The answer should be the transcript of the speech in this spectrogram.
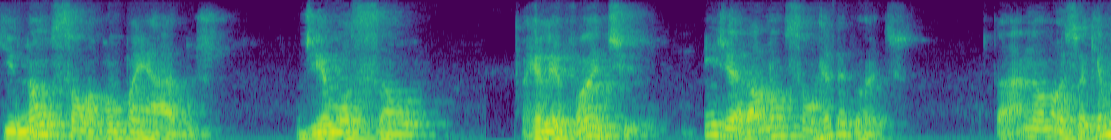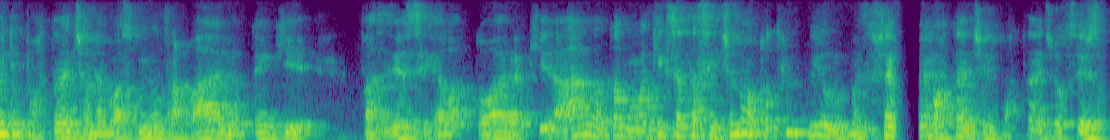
que não são acompanhados de emoção relevante, em geral, não são relevantes. Tá? Não, não, isso aqui é muito importante, é um negócio do meu trabalho, eu tenho que fazer esse relatório aqui. Ah, não, tá, o que você está sentindo? Não, estou tranquilo, mas isso é importante, é importante. Ou seja,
